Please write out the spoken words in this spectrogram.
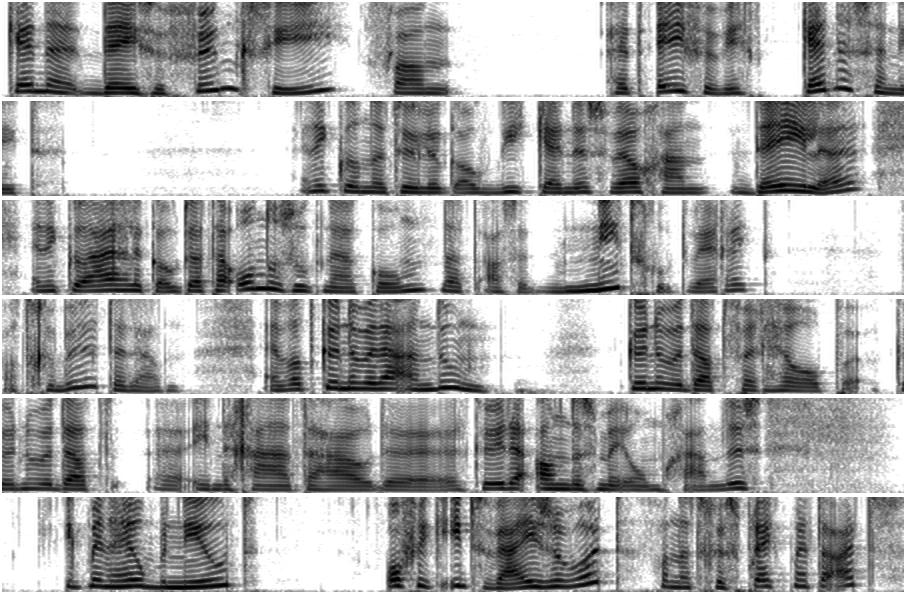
kennen deze functie van het evenwicht, kennen ze niet. En ik wil natuurlijk ook die kennis wel gaan delen. En ik wil eigenlijk ook dat daar onderzoek naar komt, dat als het niet goed werkt, wat gebeurt er dan? En wat kunnen we daaraan doen? Kunnen we dat verhelpen? Kunnen we dat uh, in de gaten houden? Kun je daar anders mee omgaan? Dus ik ben heel benieuwd of ik iets wijzer word van het gesprek met de arts.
